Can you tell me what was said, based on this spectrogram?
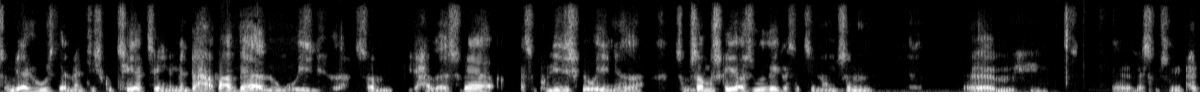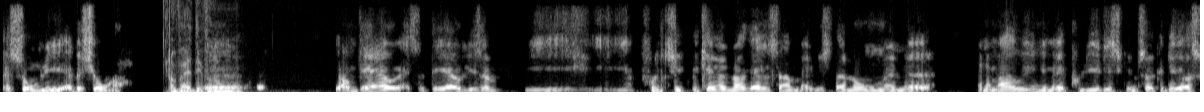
som jeg kan huske, at man diskuterer tingene, men der har bare været nogle uenigheder, som har været svære, altså politiske uenigheder, som så måske også udvikler sig til nogle sådan, øh, øh, hvad skal man sige, personlige aversioner. Og hvad er det for øh, nogle? Ja, det er jo, altså, det er jo ligesom i, i, i politik, vi kender det nok alle sammen, at hvis der er nogen, man, øh, man er meget uenig med politisk, så kan det også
